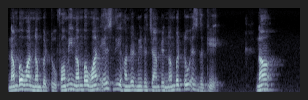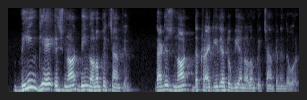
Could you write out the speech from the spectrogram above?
number one, number two. For me, number one is the 100 meter champion, number two is the gay. Now, being gay is not being Olympic champion. That is not the criteria to be an Olympic champion in the world.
